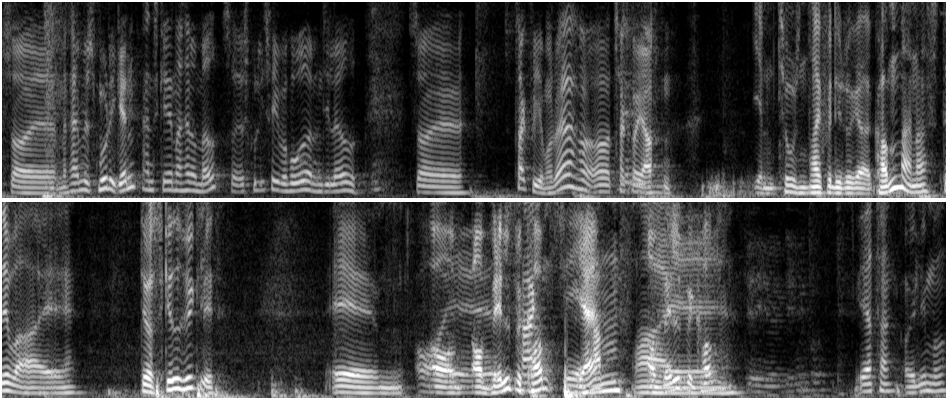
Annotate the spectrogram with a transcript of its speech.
Så, øh, men han vil smutte igen. Han skal ind og have noget mad, så jeg skulle lige se, hvad hovederne de lavede. Så øh, tak fordi jeg måtte være her, og tak for i aften. Jamen, tusind tak, fordi du gad at komme, Anders. Det var, øh, det var skide hyggeligt. Øhm, og, og, øh, og velbekomme. tak til ham fra, og velbekomme. øh? Ja, tak. Og i lige måde.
